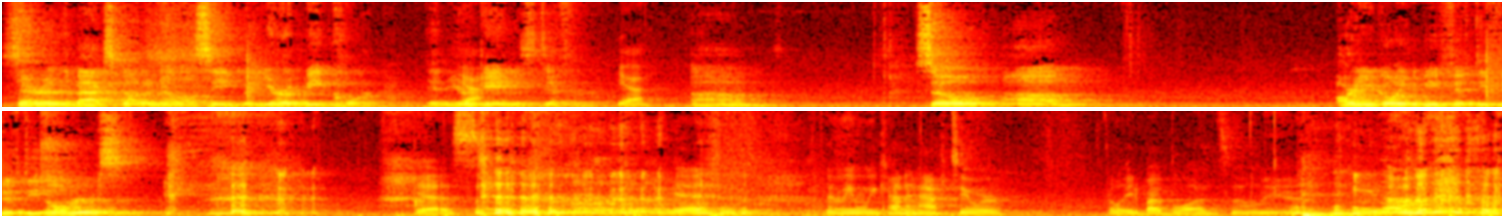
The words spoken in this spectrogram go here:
Sarah in the back's got an LLC, but you're a B Corp and your Yeah. game is different. Yeah. Um, So, um, are you going to be 50 50 owners? Yes. yeah. I mean, we kind of have to. We're related by blood, so Yeah. you know.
